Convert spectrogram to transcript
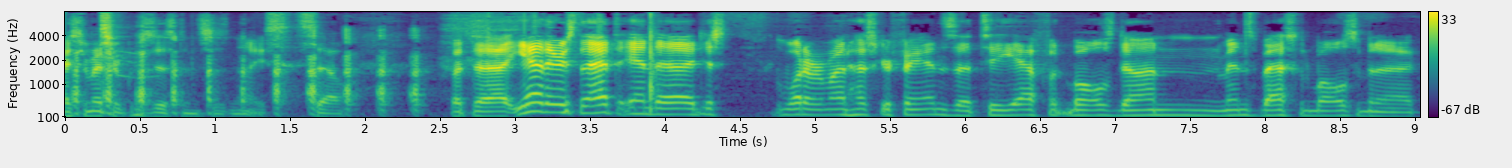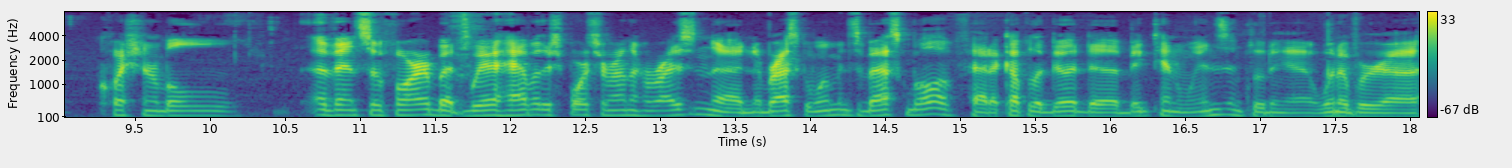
Isometric resistance is nice. So, but uh, yeah, there's that, and uh, just want to remind Husker fans that uh, yeah, football's done. Men's basketball's been a questionable event so far, but we have other sports around the horizon. Uh, Nebraska women's basketball have had a couple of good uh, Big Ten wins, including a win over. Uh,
